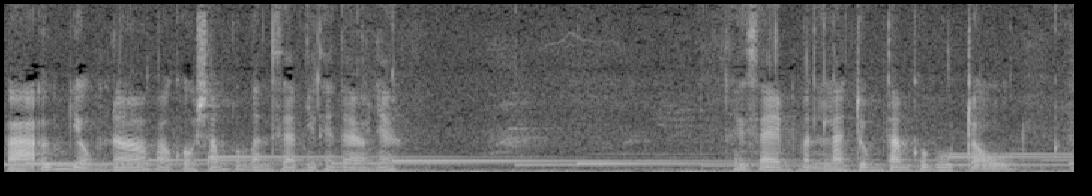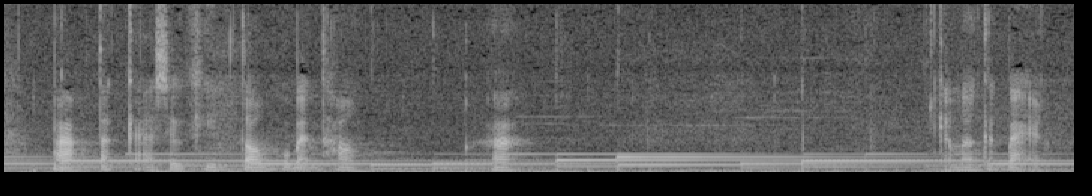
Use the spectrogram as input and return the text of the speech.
và ứng dụng nó vào cuộc sống của mình xem như thế nào nhé. Hãy xem mình là trung tâm của vũ trụ bằng tất cả sự khiêm tốn của bản thân. Ha. Cảm ơn các bạn.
